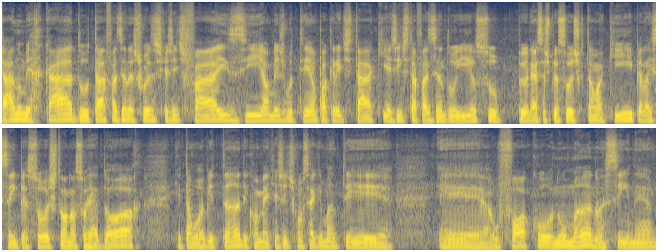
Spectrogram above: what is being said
tá no mercado, tá fazendo as coisas que a gente faz e ao mesmo tempo acreditar que a gente está fazendo isso por essas pessoas que estão aqui, pelas 100 pessoas que estão ao nosso redor, que estão orbitando e como é que a gente consegue manter é, o foco no humano, assim, né?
